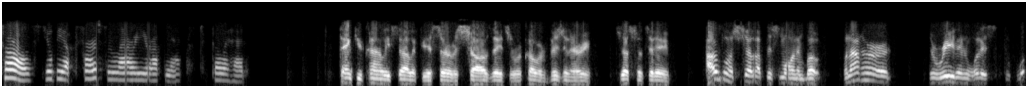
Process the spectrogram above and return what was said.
Charles, you'll be up first, and Larry, you're up next. Go ahead. Thank you kindly, Sally, for your service. Charles H., a recovered visionary, just for today. I was going to shut up this morning, but when I heard the reading, what is, what,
